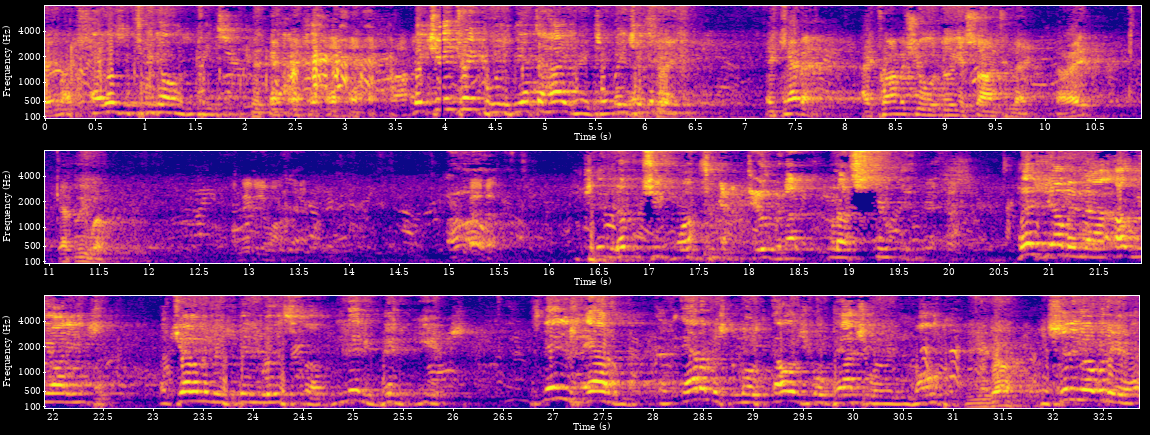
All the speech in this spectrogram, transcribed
Very much. Uh, those are three dollars a piece. Make sure you drink, boys. We have to hydrate. So a That's right. drink. Hey, Kevin, I promise you we'll do your song tonight, all right? Definitely will. Okay, whatever the chief wants, we're gonna do. We're not, we're not stupid. Ladies and gentlemen, uh, out in the audience, a gentleman who's been with us for many, many years. Name is Adam, and Adam is the most eligible bachelor in Malden. Here you go. He's sitting over there,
